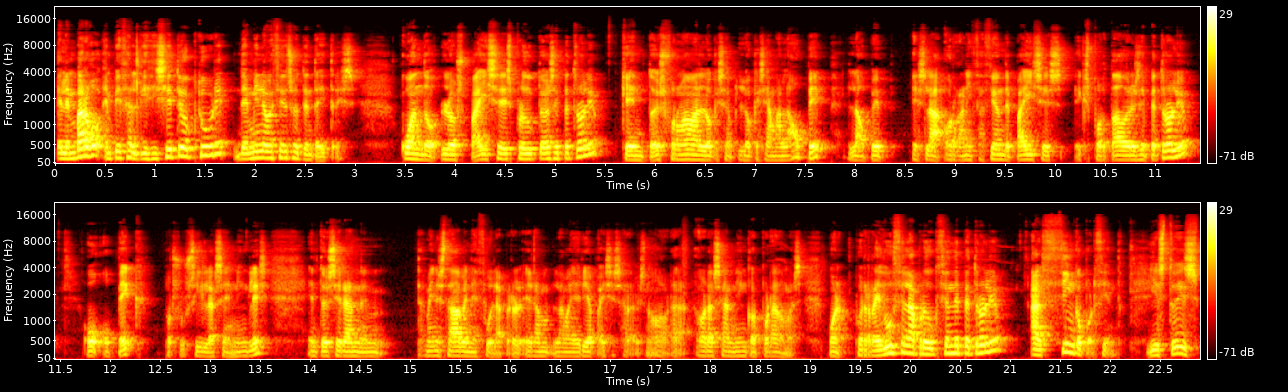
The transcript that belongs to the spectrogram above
El embargo empieza el 17 de octubre de 1973, cuando los países productores de petróleo, que entonces formaban lo que se, lo que se llama la OPEP, la OPEP es la Organización de Países Exportadores de Petróleo, o OPEC, por sus siglas en inglés. Entonces eran. También estaba Venezuela, pero eran la mayoría países árabes, ¿no? Ahora, ahora se han incorporado más. Bueno, pues reducen la producción de petróleo al 5%. Y esto es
